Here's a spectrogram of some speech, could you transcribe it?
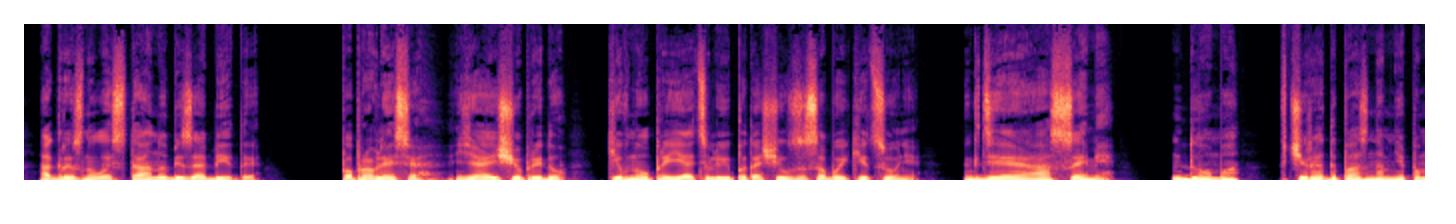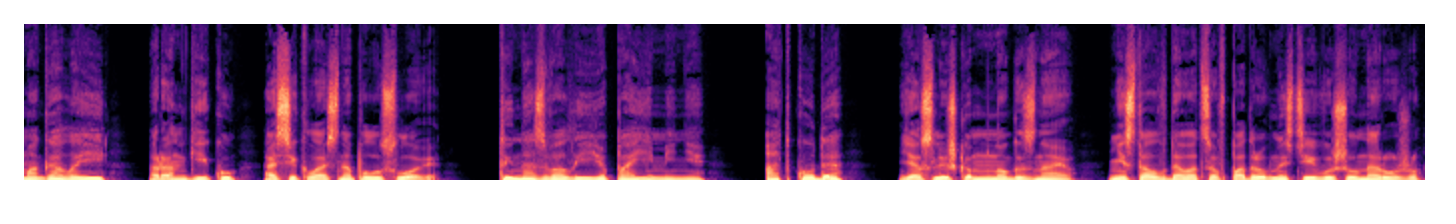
— огрызнулась Тану без обиды. «Поправляйся, я еще приду», — кивнул приятелю и потащил за собой Кицуни. «Где Асеми?» «Дома. Вчера допоздна мне помогала и...» Рангику осеклась на полуслове. «Ты назвал ее по имени. Откуда...» «Я слишком много знаю. Не стал вдаваться в подробности и вышел наружу.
